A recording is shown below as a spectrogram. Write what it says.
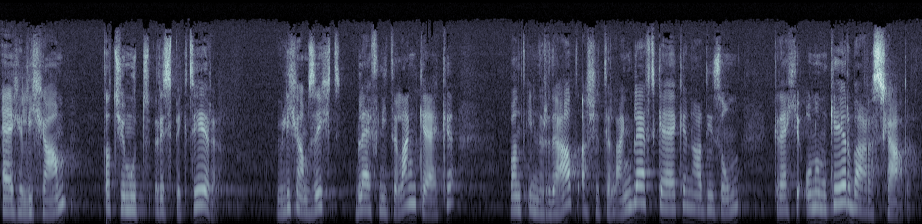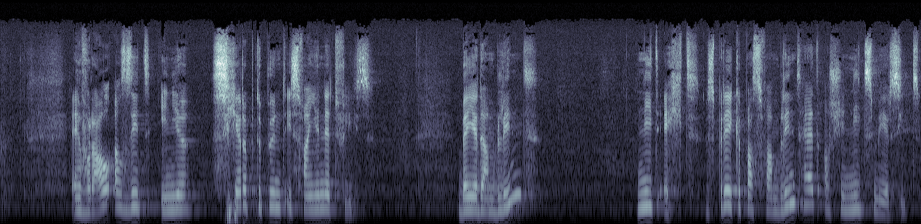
eigen lichaam dat je moet respecteren. Je lichaam zegt, blijf niet te lang kijken, Want inderdaad, als je te lang blijft kijken naar die zon, krijg je onomkeerbare schade. En vooral als dit in je scherptepunt is van je netvlies. Ben je dan blind? Niet echt. We spreken pas van blindheid als je niets meer ziet.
